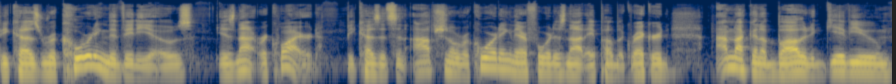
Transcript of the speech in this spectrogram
because recording the videos is not required because it's an optional recording, therefore, it is not a public record. I'm not going to bother to give you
